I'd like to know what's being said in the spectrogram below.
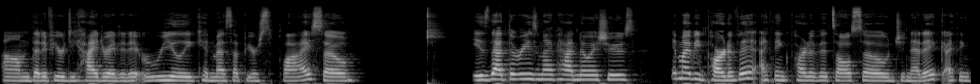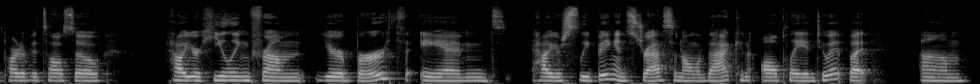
Um, that if you're dehydrated, it really can mess up your supply. So, is that the reason I've had no issues? It might be part of it. I think part of it's also genetic. I think part of it's also how you're healing from your birth and how you're sleeping and stress and all of that can all play into it. But um,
